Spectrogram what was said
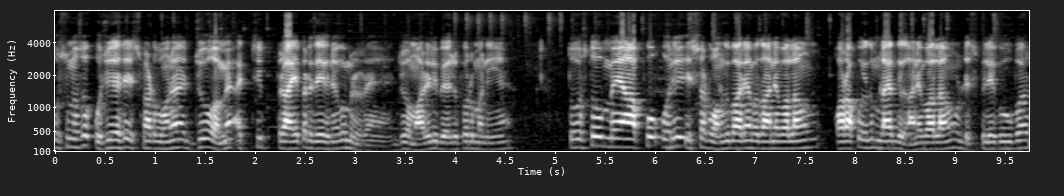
उसमें से कुछ ऐसे स्मार्टफ़ोन हैं जो हमें अच्छी प्राइस पर देखने को मिल रहे हैं, जो हमारे लिए वैल्यू फॉर मनी है। दोस्तों, मैं आपको उन्हीं स्मार्टफ़ोन के बारे में बताने वाला हूँ और आपको एकदम लाइव दिखाने वाला हूँ डिस्प्ले के ऊपर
